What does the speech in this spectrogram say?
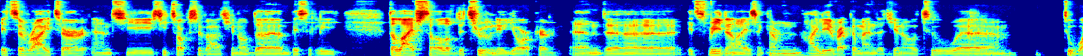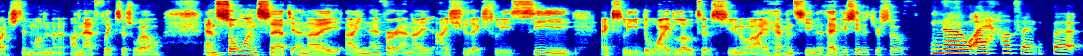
it's a writer and she she talks about you know the basically the lifestyle of the true New Yorker, and uh, it's really nice. I can highly recommend it. You know, to um, to watch them on on Netflix as well. And someone said, and I I never, and I I should actually see actually the White Lotus. You know, I haven't seen it. Have you seen it yourself? No, I haven't, but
